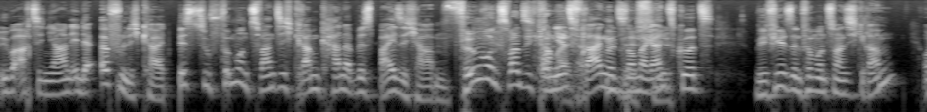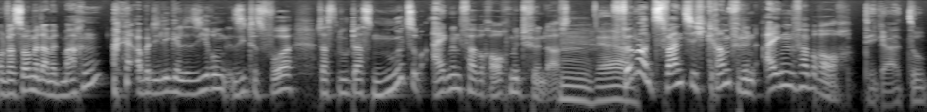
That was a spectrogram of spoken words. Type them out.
über 18 Jahren in der Öffentlichkeit bis zu 25 Gramm Cannabis bei sich haben. 25 Gramm. Und jetzt Alter, fragen wir uns übel noch mal viel. ganz kurz, wie viel sind 25 Gramm und was soll man damit machen? Aber die Legalisierung sieht es vor, dass du das nur zum eigenen Verbrauch mitführen darfst. Hm, ja, ja. 25 Gramm für den eigenen Verbrauch. Digga, so,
